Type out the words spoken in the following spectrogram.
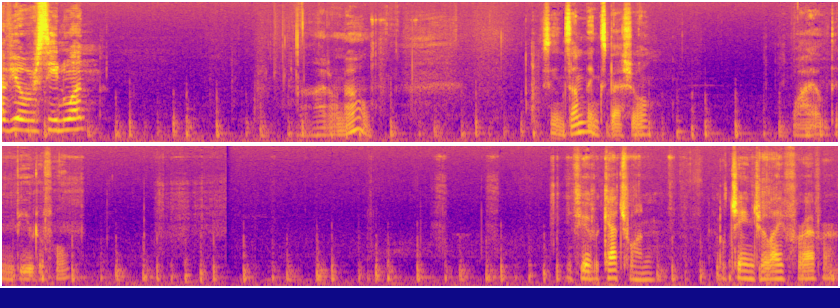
Have you ever seen one? I don't know. I've seen something special. Wild and beautiful. If you ever catch one, it'll change your life forever.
